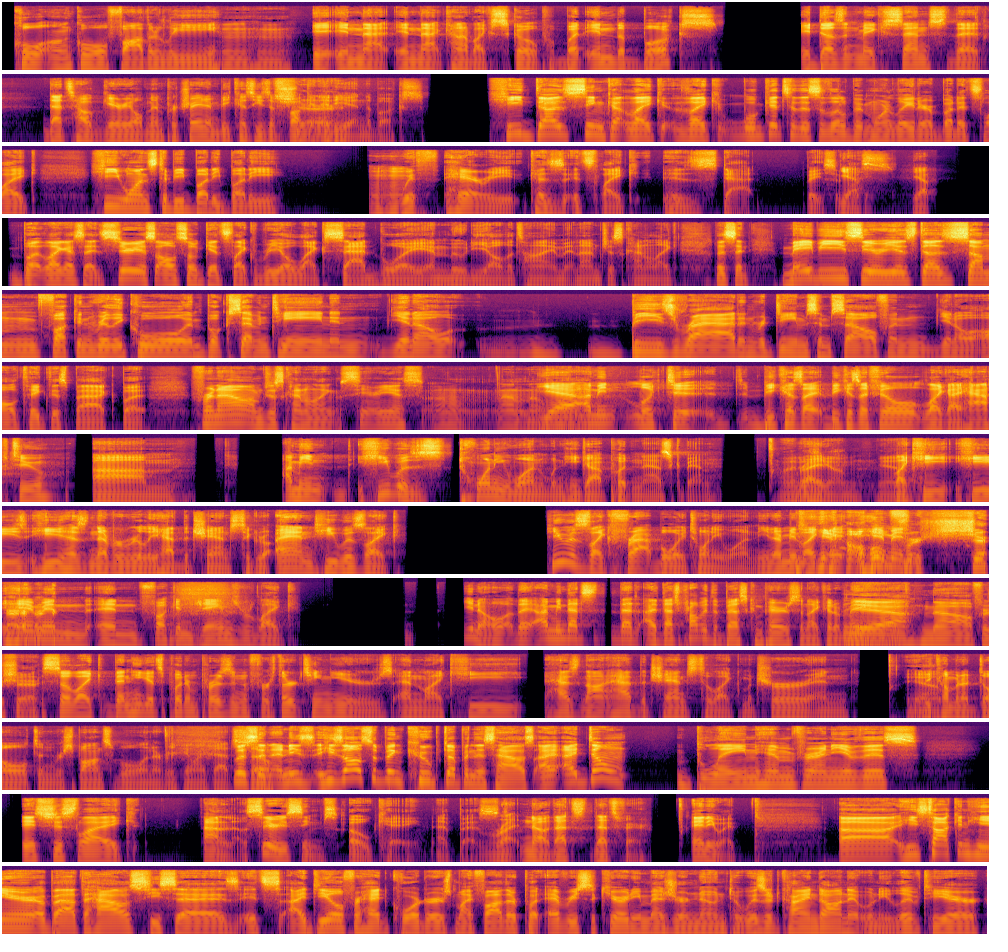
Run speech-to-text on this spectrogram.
cool uncle, fatherly Mm-hmm. in that in that kind of like scope. But in the books, it doesn't make sense that that's how Gary Oldman portrayed him because he's a fucking idiot in the books. he does seem like like we'll get to this a little bit more later but it's like he wants to be buddy buddy Mhm. with harry because it's like his dad basically yes, yep. But like i said sirius also gets like real like sad boy and moody all the time and i'm just kind of like listen maybe sirius does some fucking really cool in book 17 and you know bees rad and redeems himself and you know i'll take this back but for now i'm just kind of like Sirius i don't i don't know yeah, buddy. I mean, look to because I because I feel like I have to. Um, I mean, he was 21 when he got put in Azkaban. That right. young. Yeah. Like he he's he has never really had the chance to grow, and he was like he was like frat boy 21. You know what I mean? Like yeah, him oh, and for sure. him and and fucking James were like, you know, they, I mean that's that I, that's probably the best comparison I could have made. yeah, like, no, for sure. so like then he gets put in prison for 13 years, and like he has not had the chance to like mature and Yeah. become an adult and responsible and everything like that. Listen, so, and he's he's also been cooped up in this house. I I don't blame him for any of this. It's just like I don't know. Sirius seems okay at best. right? No, that's that's fair. Anyway, uh, he's talking here about the house. He says it's ideal for headquarters. My father put every security measure known to wizard kind on it when he lived here.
